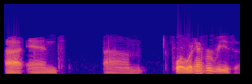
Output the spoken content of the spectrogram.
Uh, and, um, for whatever reason,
